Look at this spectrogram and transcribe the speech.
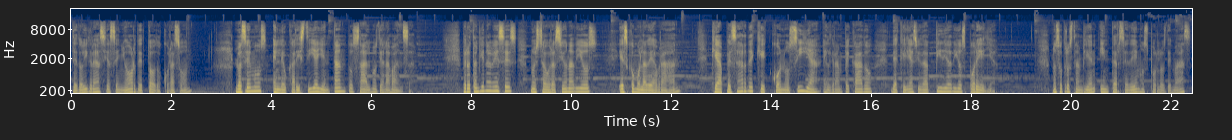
Te doy gracias Señor de todo corazón, lo hacemos en la Eucaristía y en tantos salmos de alabanza. Pero también a veces nuestra oración a Dios es como la de Abraham, que a pesar de que conocía el gran pecado de aquella ciudad, pide a Dios por ella. Nosotros también intercedemos por los demás,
